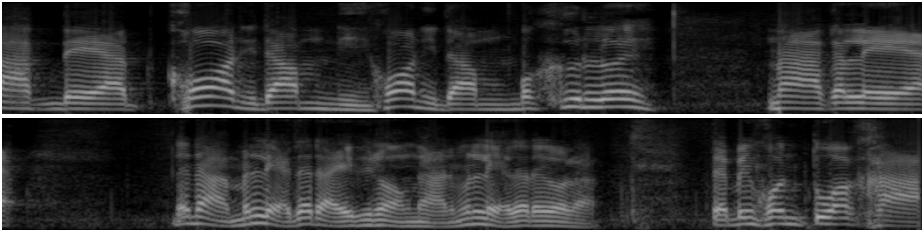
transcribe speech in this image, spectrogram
ตากแดด ข้อนี่ดำนี่ ข้อนี่ดำบ่ขึ้นเลยหนากันแหละแล้วหนานมันแหละได้ไหนพี่น้องหนานมันแหละได้ไหนล่ะแต่เป็นคนตัวขา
